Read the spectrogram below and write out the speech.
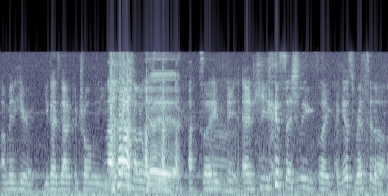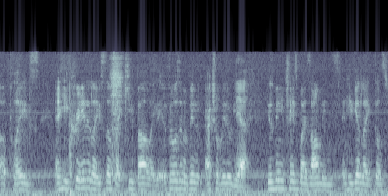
I'm in here. You guys gotta control me. You guys gotta tell me what Yeah, to yeah, do." yeah. So he Ah. he- and he essentially like I guess rented a, a place and he created like stuff like keep out like if it wasn't a video, actual video game. Yeah. He was being chased by zombies and he'd get like those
